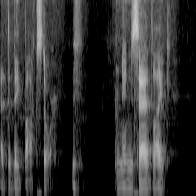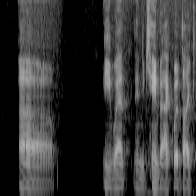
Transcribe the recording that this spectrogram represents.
at the big box store. and then he said, like, uh, he went and he came back with like,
